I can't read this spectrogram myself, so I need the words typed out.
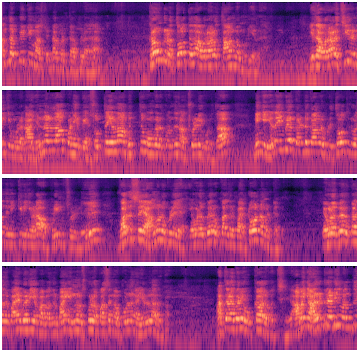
அந்த பிடி மாஸ்டர் என்ன பண்ணிட்டாப்புல? கிரவுண்டில் தோத்ததை அவரால் தாங்க முடியல. இது அவரால் சீரழிக்க முடியல. நான் என்னெல்லாம் பண்ணியிருப்பேன்? சொத்தையெல்லாம் வித்து உங்களுக்கு வந்து நான் சொல்லி கொடுத்தா நீங்க எதையுமே கண்டுக்காம இப்படி தோத்துட்டு வந்து நிக்கிறீங்களா அப்படின்னு சொல்லி வரிசை அவங்களுக்குள்ளேயே எவ்வளவு பேர் உட்கார்ந்துருப்பாங்க? டோர்னமெண்ட் அது. எவ்வளோ பேர் உட்காந்துருப்பாங்க வேடிக்கை பார்க்க வந்திருப்பாங்க இன்னொரு ஸ்கூலில் பசங்க பொண்ணுங்க எல்லாம் இருக்கும் அத்தனை பேரையும் உட்கார வச்சு அவங்க ஆல்ரெடி வந்து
